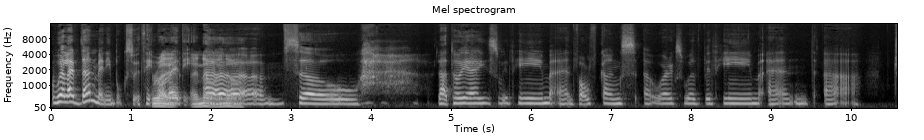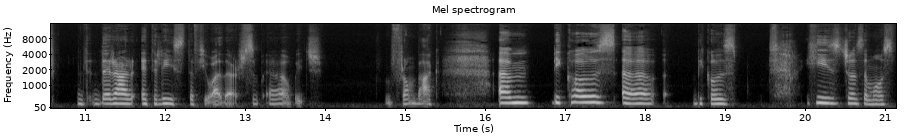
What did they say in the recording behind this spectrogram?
well, I've done many books with him Right. already. I know, I know. Um, so LaToya is with him, and Wolfgang's uh, works with with him, and uh, there are at least a few others uh, which from back um, because uh, because he's just the most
